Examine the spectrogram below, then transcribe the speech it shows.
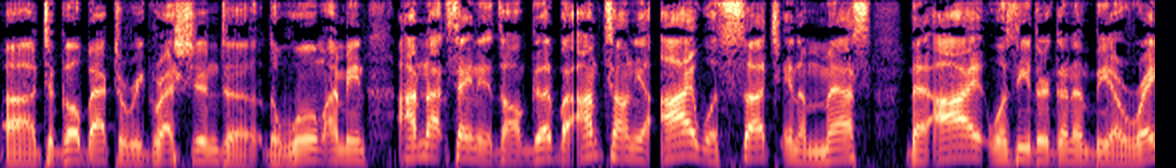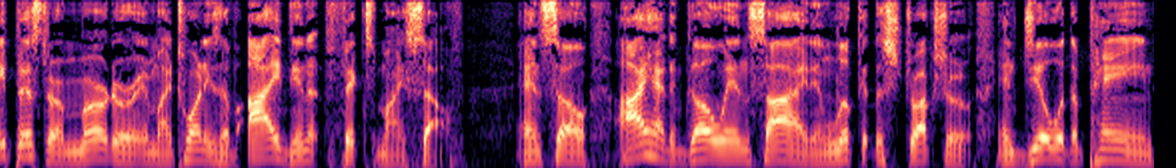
Uh, to go back to regression to the womb. I mean, I'm not saying it's all good, but I'm telling you, I was such in a mess that I was either going to be a rapist or a murderer in my 20s if I didn't fix myself. And so I had to go inside and look at the structure and deal with the pain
